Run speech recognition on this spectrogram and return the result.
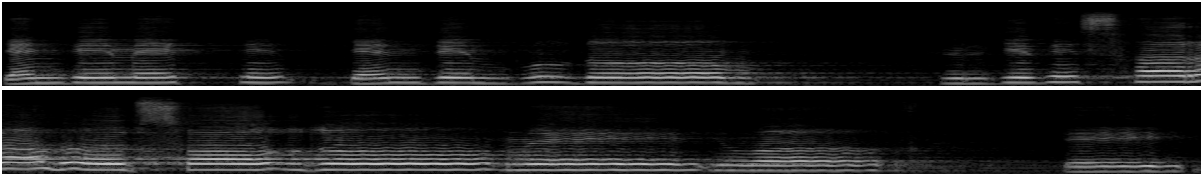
Kendim ettim, kendim buldum. Gül gibi saralıp soldum. Eyvah, eyvah,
